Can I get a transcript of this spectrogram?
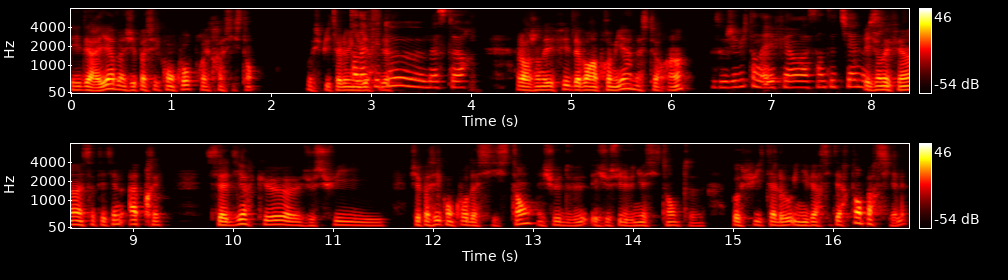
Et derrière, ben, j'ai passé le concours pour être assistant T'en as fait hospitalo-universitaire. deux euh, masters Alors j'en ai fait d'abord un premier, un master 1, Parce que j'ai vu que t'en avais fait un à Saint-Etienne. et j'en ai fait un à Saint-Étienne après. C'est-à-dire que euh, je suis, j'ai passé le concours d'assistant et je, dev- et je suis devenu assistante euh, hospitalo-universitaire temps partiel,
